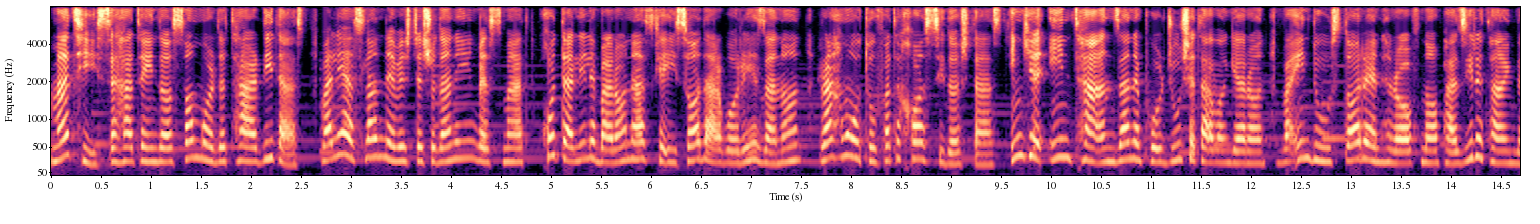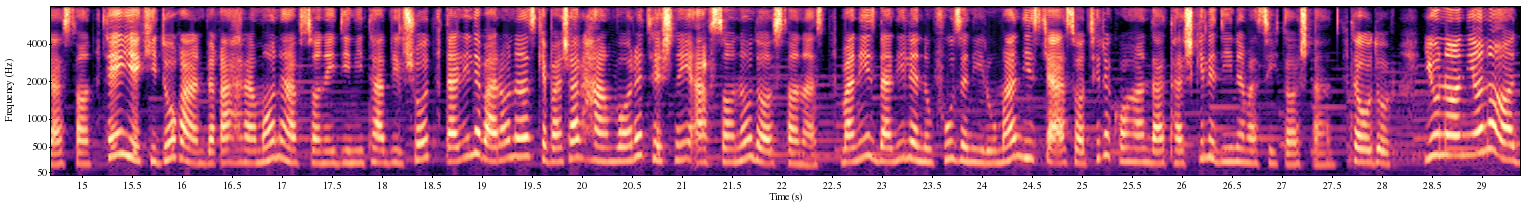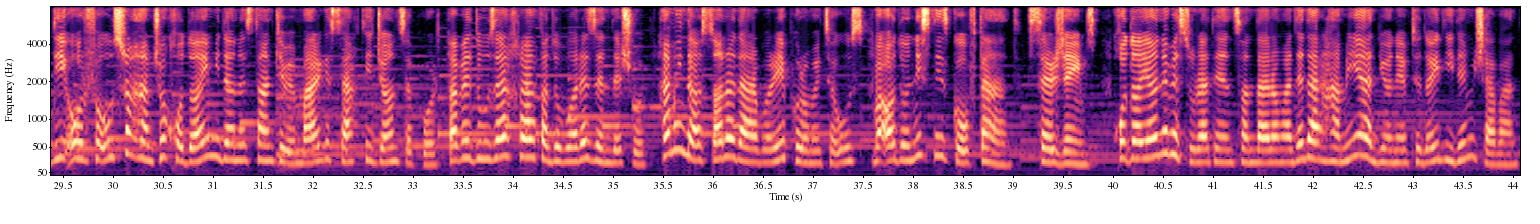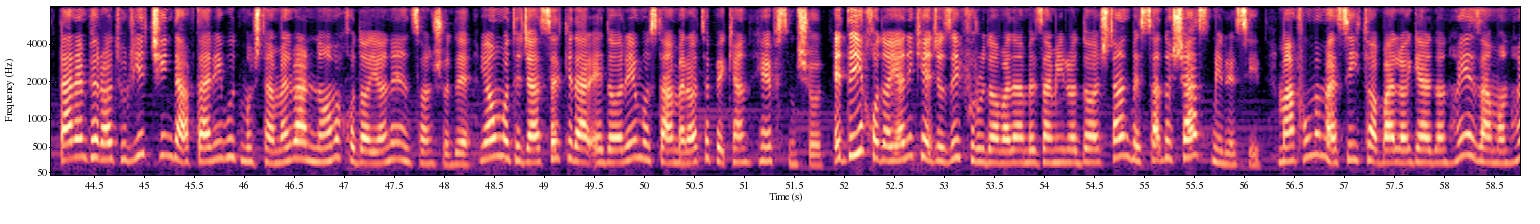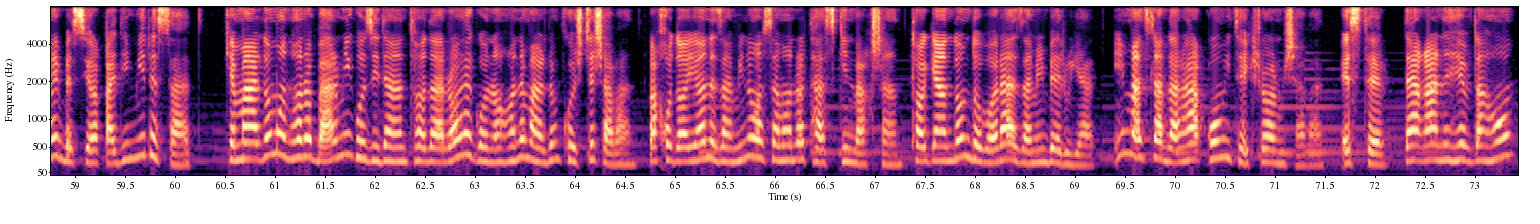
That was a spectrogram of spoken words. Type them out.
متی صحت این داستان مورد تردید است ولی اصلا نوشته شدن این قسمت خود دلیل بر آن است که عیسی درباره زنان رحم و عطوفت خاصی داشته است. اینکه این تنزن پرجوش توانگران و این دوستدار انحراف ناپذیر تنگ دستان طی یکی دو قرن به قهرمان افسانه دینی تبدیل شد دلیل بر آن است که بشر همواره تشنه افسانه و داستان است و نیز دلیل نفوذ نیرومندی است که اساطیر کهن در تشکیل دین مسیح داشتند. تئودور یونانیان عادی عرف اوس را همچون خدایی می‌دانستند که به مرگ سختی جان سپرد و به دوزخ رفت و دوباره زنده شد همین داستان را درباره پرومتئوس و آدونیس نیز گفتند سر جیمز خدایان به صورت انسان درآمده در همه ادیان ابتدایی دیده می شوند. در امپراتوری چین دفتری بود مشتمل بر نام خدایان انسان شده یا متجسد که در اداره مستعمرات پکن حفظ می شد. عده خدایانی که اجازه فرود آمدن به زمین را داشتند به 160 می رسید. مفهوم مسیح تا بلاگردانهای زمانهای بسیار قدیم می رسد. که مردم آنها را برمیگزیدند تا در راه گناهان مردم کشته شوند و خدایان زمین و آسمان را تسکین بخشند تا گندم دوباره از زمین بروید این مطلب در هر قومی تکرار می شود استر در قرن هفدهم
